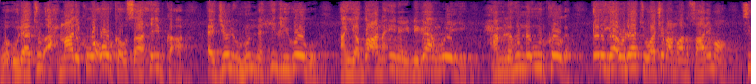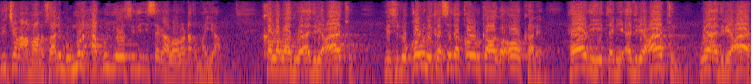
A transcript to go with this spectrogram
wa ulaatulaxmaali kuwa uurka u saaxiibka ah ajaluhunna xilligoogu an yadacna inay dhigaan weeye xamlahunna uurkooga. Ereygaa ulaatu waa jamc maanusaalimo sidii jamc maanusaalim buu mulxaq u yaho sidii isagaa loola dhaqmayaa ka labaad waa adricaatu midlu qowlika sida qowlkaaga oo kale haadihi tani adricaatun waa adricaad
